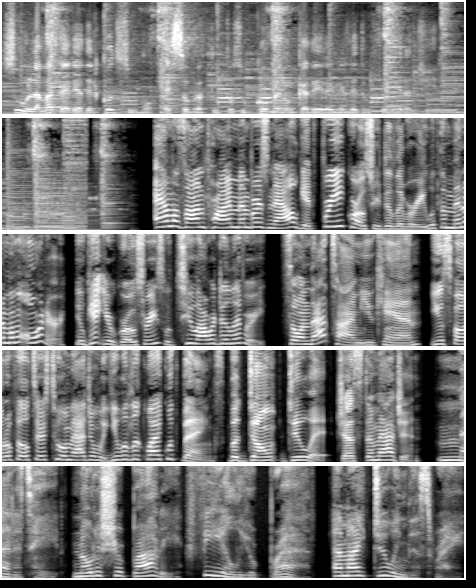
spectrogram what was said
sulla materia del consumo e soprattutto su come non cadere nelle truffe nei raggiri. Amazon Prime members now get free grocery delivery with a minimum order. You'll get your groceries with two hour delivery. So in that time, you can use photo filters to imagine what you would look like with bangs. But don't do it. Just imagine. Meditate. Notice your body. Feel your breath. Am I doing this right?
